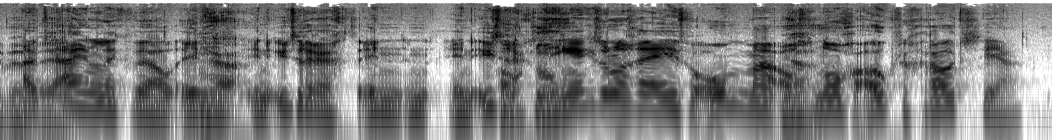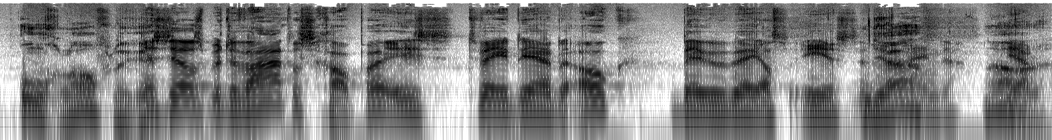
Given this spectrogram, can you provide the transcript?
BBB. uiteindelijk wel. In, Ja. in Utrecht, in, in- Utrecht hing ik er nog even om... maar Ja. alsnog ook de grootste, ja. Ongelooflijk, hè? En zelfs bij de waterschappen is twee derde ook BBB als eerste Ja, geëindigd. nou, ja.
